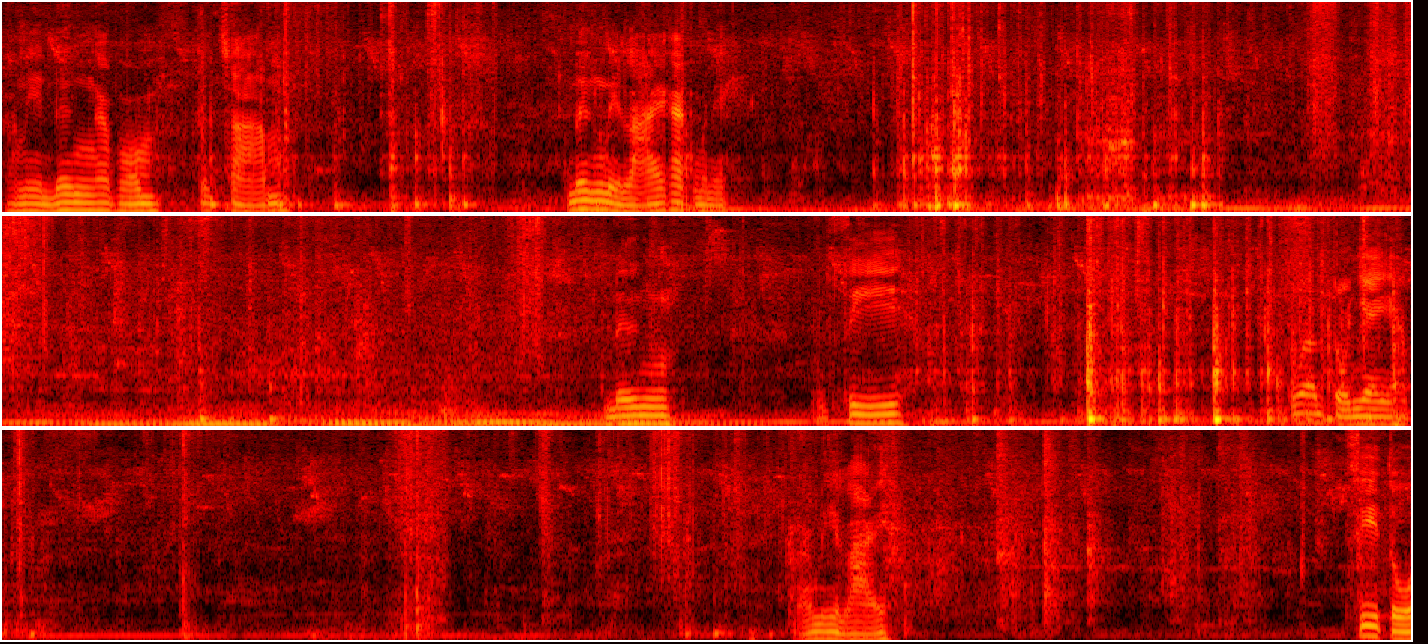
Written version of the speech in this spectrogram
ทางนี้หนึ่งครับ ผมเป็นสามหนึ่งนี่หลายครับมือนี้หนึ่งสี่ตัวตัวใหญ่ครับครั้งนี้หลายสี่ตัว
